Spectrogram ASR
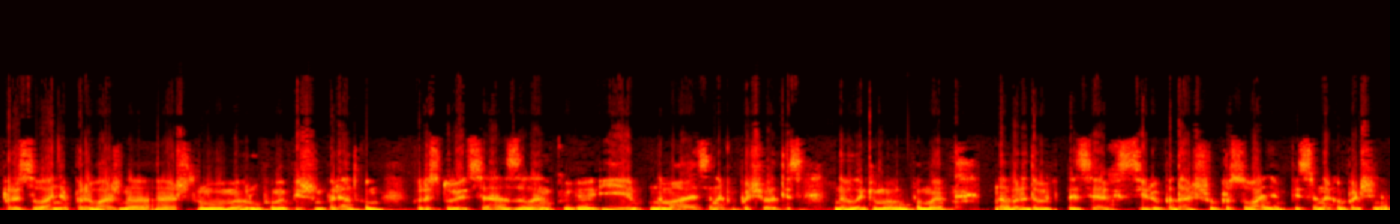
пересування переважно е, штурмовими групами пішим порядком, користується зеленкою і намагається накопичуватись невеликими групами на передових позиціях з цілею подальшого просування після накопичення.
